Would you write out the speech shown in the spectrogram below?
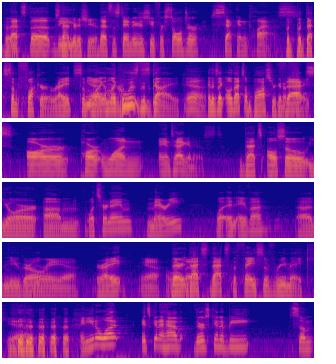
that's the, the standard issue. That's the standard issue for soldier second class. But but that's some fucker, right? Some Yeah. like I'm like, who is this guy? Yeah. and it's like, oh, that's a boss you're gonna fight. that's our part one antagonist. That's also your um, what's her name? Mary, what in Ava, uh, the new girl, Marie, yeah, right? Yeah. There, that's that's the face of remake. Yeah. and you know what? It's gonna have. There's gonna be some.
